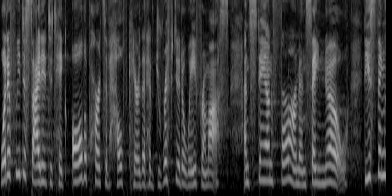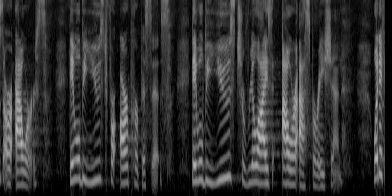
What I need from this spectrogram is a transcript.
What if we decided to take all the parts of healthcare that have drifted away from us and stand firm and say, no, these things are ours. They will be used for our purposes. They will be used to realize our aspiration. What if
